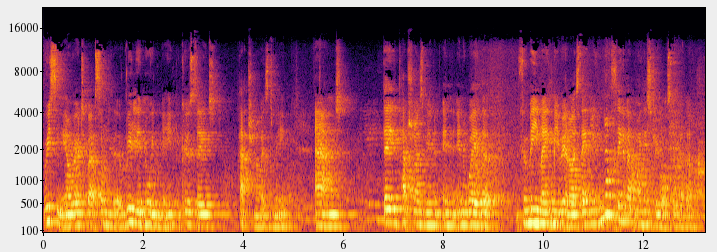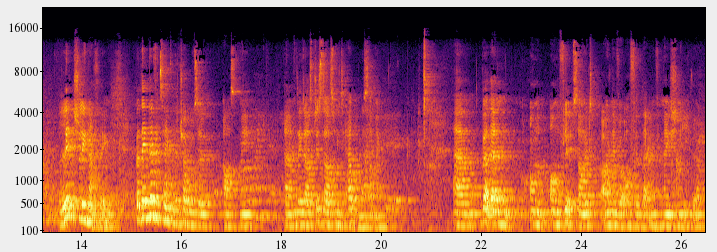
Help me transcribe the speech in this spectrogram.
recently I wrote about somebody that really annoyed me because they'd patronised me and they patronised me in, in, in a way that, for me, made me realise they knew nothing about my history whatsoever. Literally nothing. But they'd never taken the trouble to ask me. Um, they'd ask, just asked me to help them with something. Um, but then on the, on the flip side, I never offered that information either.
